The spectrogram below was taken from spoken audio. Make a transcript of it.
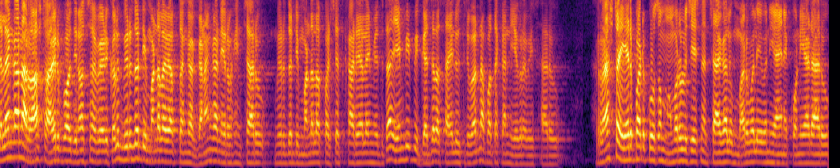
తెలంగాణ రాష్ట్ర ఆవిర్భావ దినోత్సవ వేడుకలు మిరుదొడ్డి మండల వ్యాప్తంగా ఘనంగా నిర్వహించారు. మిరుదొడ్డి మండల పరిషత్ కార్యాలయం ఎదుట ఎంపీపీ గజ్జల సాయిలు త్రివర్ణ పథకాన్ని ఎగురవేశారు. రాష్ట్ర ఏర్పాటు కోసం అమరులు చేసిన త్యాగాలు మరవలేవని ఆయన కొనియాడారు.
